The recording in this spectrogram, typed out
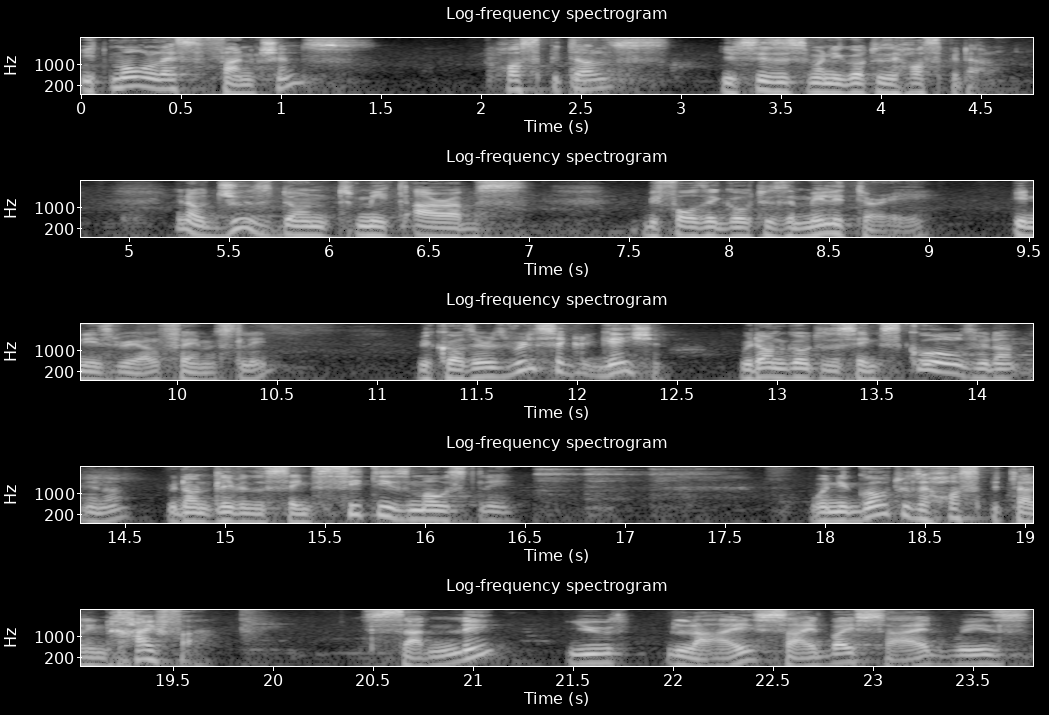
it more or less functions. Hospitals, you see this when you go to the hospital. You know, Jews don't meet Arabs before they go to the military in Israel, famously, because there is real segregation. We don't go to the same schools, we don't, you know, we don't live in the same cities mostly. When you go to the hospital in Haifa, suddenly you lie side by side with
